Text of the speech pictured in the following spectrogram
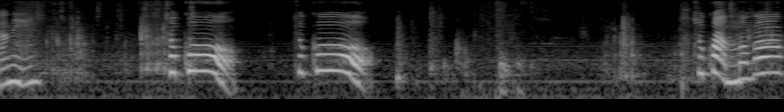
잘하네. 초코! 초코! 초코 안 먹어?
